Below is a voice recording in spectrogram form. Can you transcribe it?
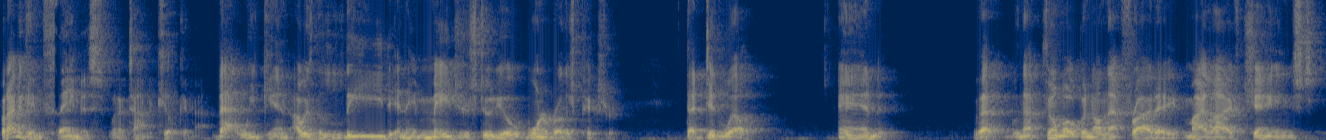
but I became famous when A Time to Kill came out. That weekend, I was the lead in a major studio Warner Brothers picture that did well. And that when that film opened on that Friday, my life changed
